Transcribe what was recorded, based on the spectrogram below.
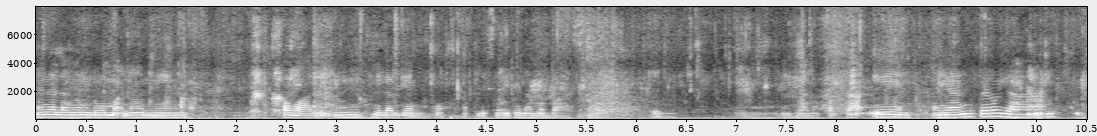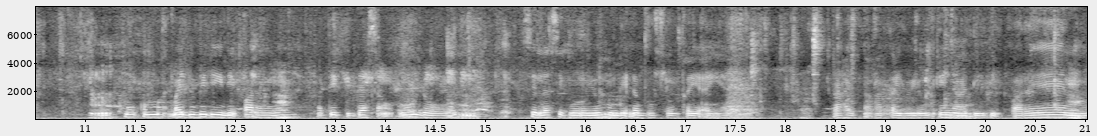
Yan na lang yung luma namin kawali yung nilagyan ko. At least hindi nila mabasa. Bigyan ng pagkain. Ayan, pero yan. May, may dumididi pa rin. Matitigas ang ulo. Sila siguro yung hindi nabusog. Kaya ayan. Kahit nakatayo yung ina, didi pa rin.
